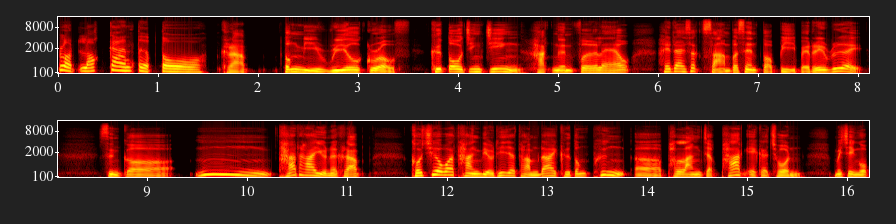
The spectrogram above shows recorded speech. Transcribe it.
ปลดล็อกการเติบโต ครับ ต้องมี real growth คือโตจริง ๆ หักเงินเฟ้อแล้ว ให้ได้สัก 3%ต่อปีไปเรื่อย ๆ ซึ่งก็ อืม ท้าทายอยู่นะครับ เขาเชื่อว่าทางเดียวที่จะทำได้คือต้องพึ่งเอ่อพลังจากภาคเอกชน ไม่ใช่งบ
